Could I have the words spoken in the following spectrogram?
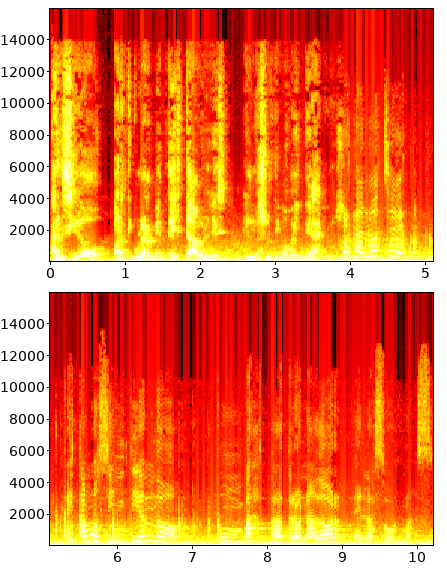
han sido particularmente estables en los últimos 20 años. Esta noche estamos sintiendo un basta atronador en las urnas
